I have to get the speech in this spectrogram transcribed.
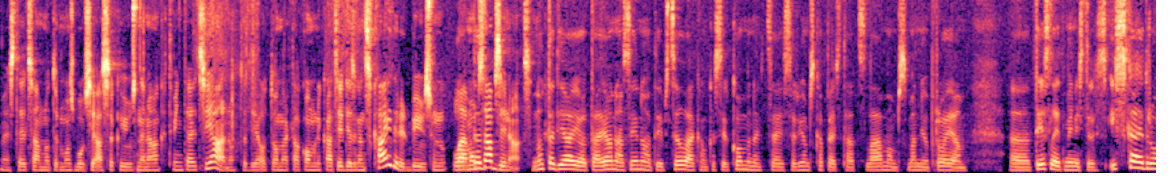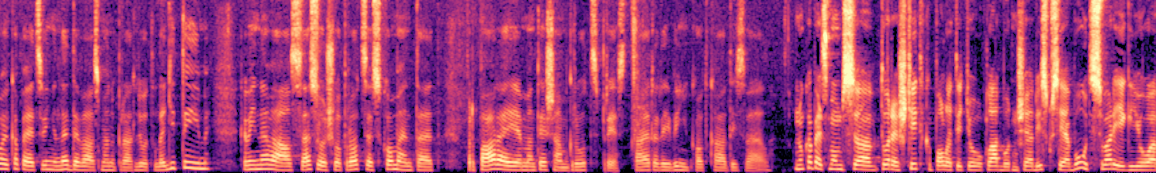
mēs teicām, nu tad mums būs jāsaka, jūs nenākat. Viņi teica, jā, nu tad jau tomēr tā komunikācija diezgan skaidra ir bijusi un lēmums nu tad, apzināts. Nu tad jājautā jaunās vienotības cilvēkam, kas ir komunicējis ar jums, kāpēc tāds lēmums man joprojām. Uh, Tieslietu ministrs izskaidroja, kāpēc viņa nedavās, manuprāt, ļoti leģitīmi, ka viņa nevēlas esošo procesu komentēt. Par pārējiem man tiešām grūti spriest. Tā ir arī viņu kaut kāda izvēle. Nu, kāpēc mums uh, toreiz šķita, ka politiķu klātbūtne šajā diskusijā būtu svarīga, jo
